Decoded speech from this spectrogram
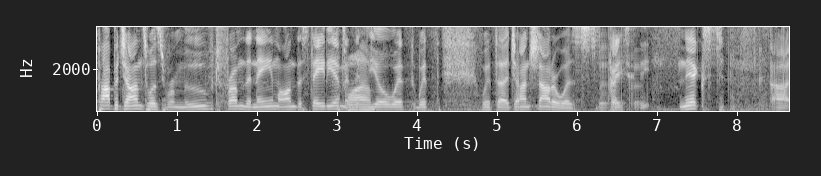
Papa John's was removed from the name on the stadium, and wild. the deal with with with uh, John Schnatter was basically nixed. Uh,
